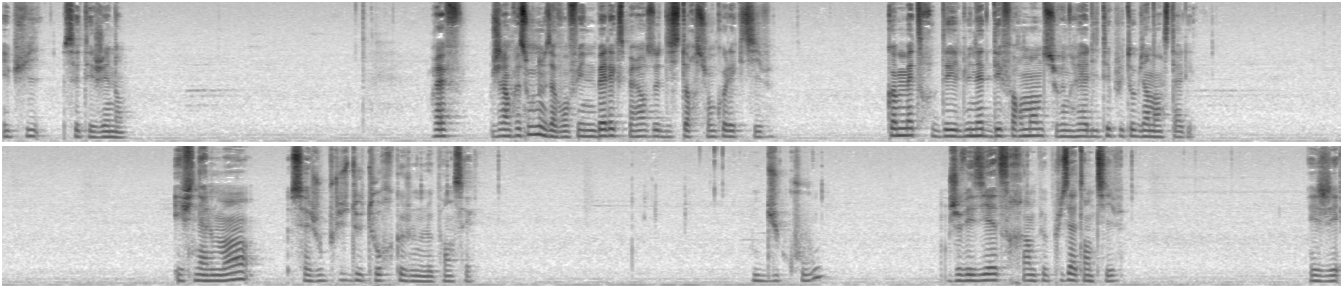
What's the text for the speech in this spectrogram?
Et puis, c'était gênant. Bref, j'ai l'impression que nous avons fait une belle expérience de distorsion collective. Comme mettre des lunettes déformantes sur une réalité plutôt bien installée. Et finalement, ça joue plus de tours que je ne le pensais. Du coup, je vais y être un peu plus attentive. Et j'ai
